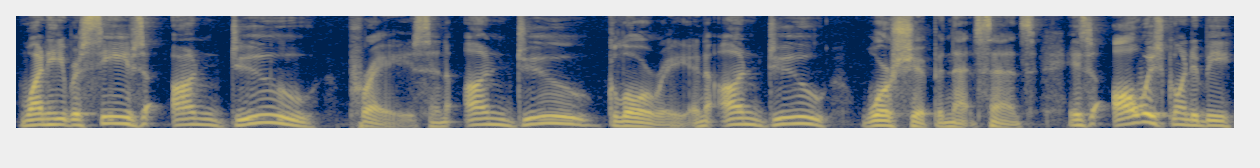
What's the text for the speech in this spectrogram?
when he receives undue praise and undue glory and undue worship in that sense is always going to be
